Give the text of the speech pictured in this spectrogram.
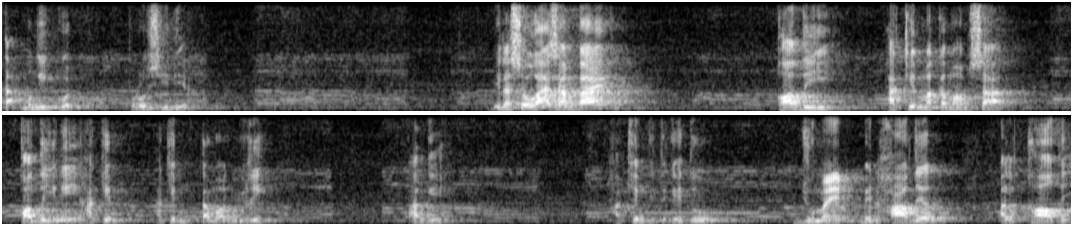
tak mengikut prosedur. Bila surat sampai qadi hakim mahkamah besar. Qadi ni hakim hakim utama negeri panggil. Hakim ketika itu Jumai bin Hadir Al-Qadi.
